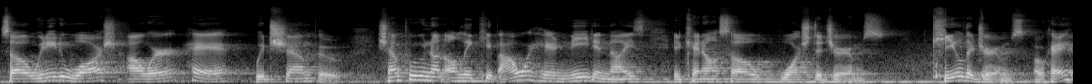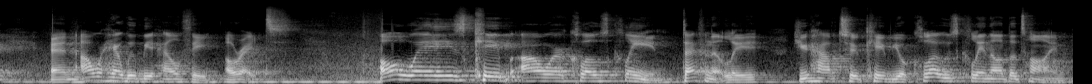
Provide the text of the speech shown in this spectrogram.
So we need to wash our hair with shampoo. Shampoo not only keep our hair neat and nice, it can also wash the germs, kill the germs, okay? And our hair will be healthy, alright? Always keep our clothes clean, definitely you have to keep your clothes clean all the time.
